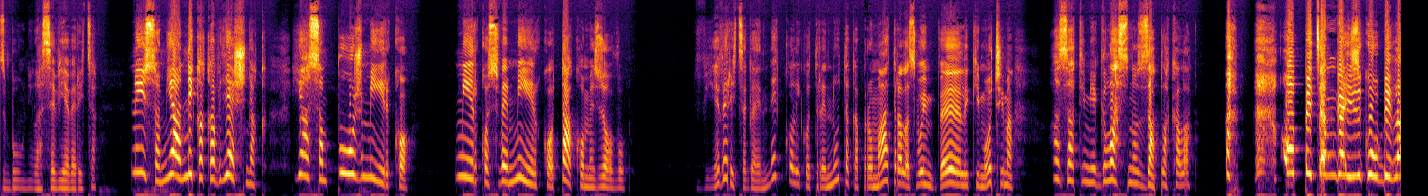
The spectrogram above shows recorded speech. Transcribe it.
Zbunila se vjeverica. Nisam ja nikakav lješnjak. Ja sam puž Mirko. Mirko sve Mirko, tako me zovu. Vjeverica ga je nekoliko trenutaka promatrala svojim velikim očima, a zatim je glasno zaplakala. Opet sam ga izgubila.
